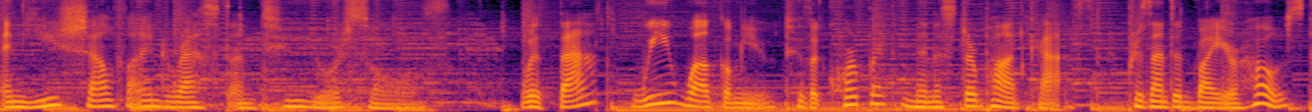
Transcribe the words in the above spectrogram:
and ye shall find rest unto your souls. With that, we welcome you to the Corporate Minister Podcast, presented by your host,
